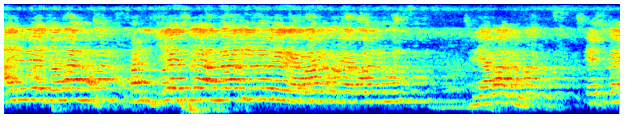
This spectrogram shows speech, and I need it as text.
આયુ જવાનું. પણ જે છે અનાદિનો એ રહેવાનું રહેવાનું રહેવાનું. એટલે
